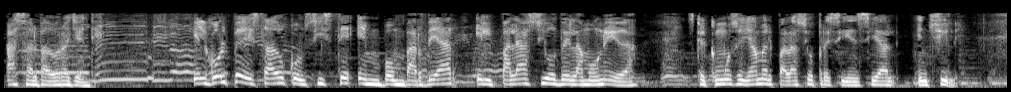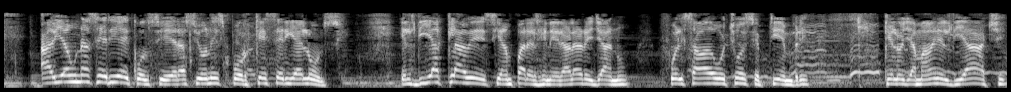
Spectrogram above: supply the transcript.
a Salvador Allende. El golpe de Estado consiste en bombardear el Palacio de la Moneda, que cómo se llama el Palacio Presidencial en Chile. Había una serie de consideraciones por qué sería el 11. El día clave, decían para el general Arellano, fue el sábado 8 de septiembre, que lo llamaban el día H,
